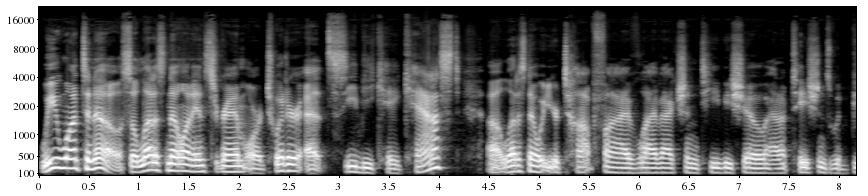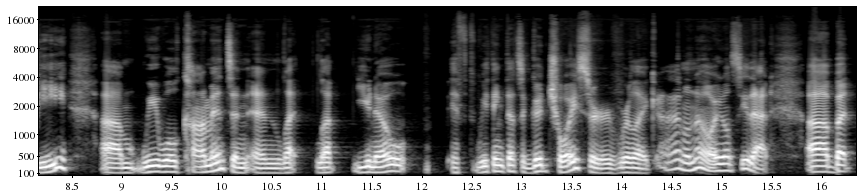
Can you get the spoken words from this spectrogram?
We want to know. So let us know on Instagram or Twitter at CBKcast. Uh, let us know what your top five live action TV show adaptations would be. Um, we will comment and, and let, let you know if we think that's a good choice or if we're like, I don't know, I don't see that. Uh, but,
